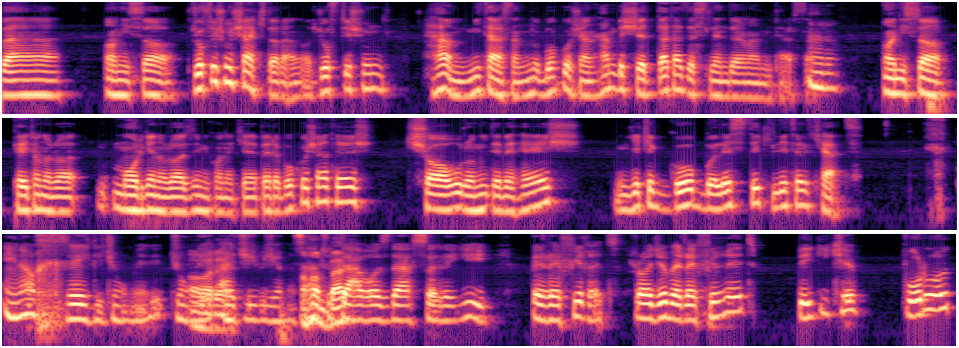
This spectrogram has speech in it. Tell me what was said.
و آنیسا. جفتشون شک دارن جفتشون هم میترسن اونو بکشن هم به شدت از اسلندرمن میترسن. آره. آنیسا پیتون رو را... مورگن رو راضی می‌کنه که بره بکشتش چاو رو میده بهش میگه که گو بولستیک لیتل کت اینا خیلی جمله جمله آره. عجیبیه. مثلا تو بعد... دوازده سالگی به رفیقت راجع به رفیقت بگی که برو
